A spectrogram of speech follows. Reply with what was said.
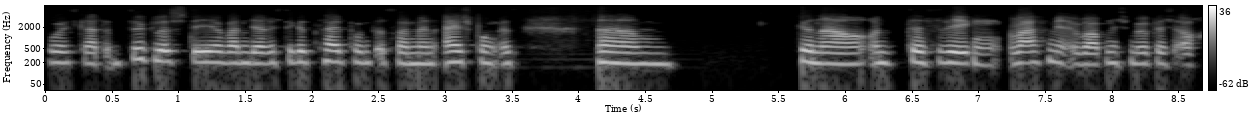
wo ich gerade im Zyklus stehe, wann der richtige Zeitpunkt ist, wann mein Eisprung ist. Ähm, genau, und deswegen war es mir überhaupt nicht möglich, auch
